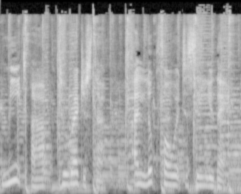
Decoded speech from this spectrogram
meetup to register. I look forward to seeing you there.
